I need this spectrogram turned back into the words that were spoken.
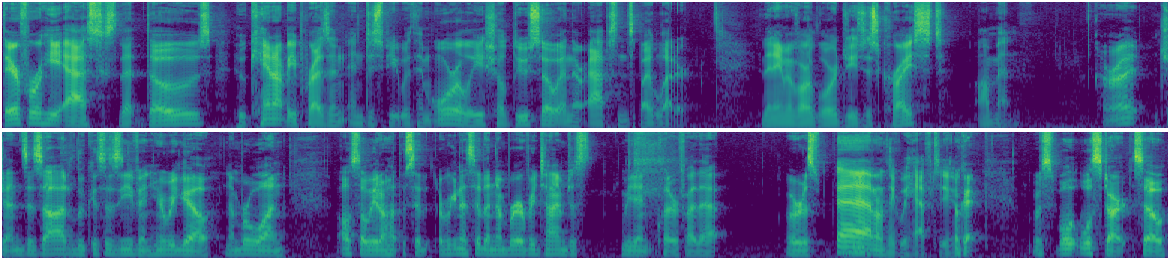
Therefore, he asks that those who cannot be present and dispute with him orally shall do so in their absence by letter. In the name of our Lord Jesus Christ, Amen. All right, Jens is odd, Lucas is even. Here we go. Number one. Also, we don't have to say. Are we going to say the number every time? Just we didn't clarify that, or just? Eh, I don't think we have to. Okay, we'll, we'll start. So,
